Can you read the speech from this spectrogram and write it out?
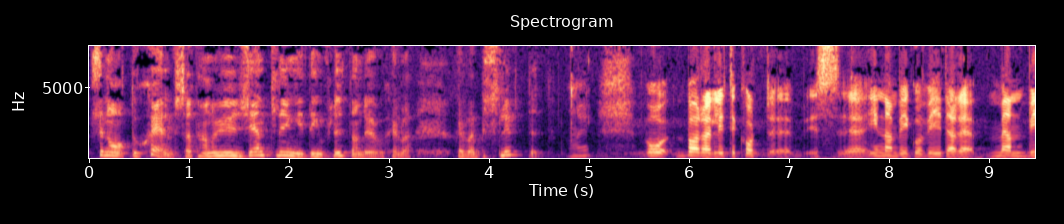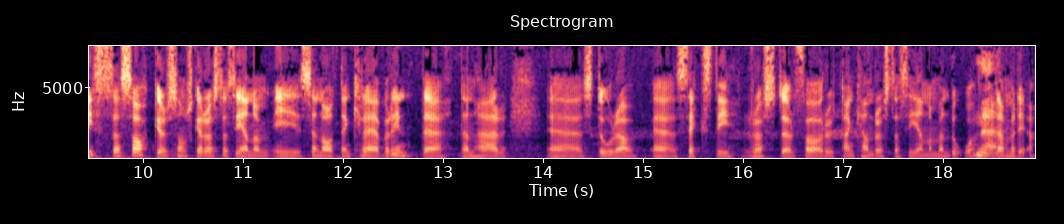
senator själv så att han har ju egentligen inget inflytande över själva, själva beslutet. Nej. Och bara lite kort eh, innan vi går vidare. Men vissa saker som ska röstas igenom i senaten kräver inte den här eh, stora eh, 60 röster för utan kan röstas igenom ändå. Nej, stämmer det?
